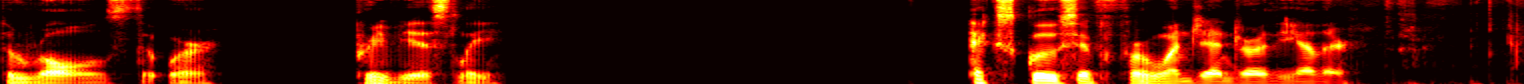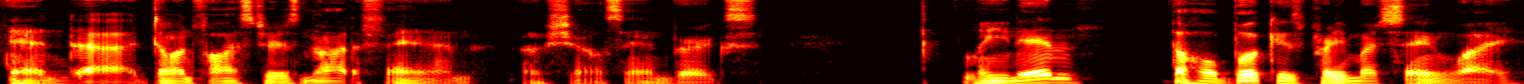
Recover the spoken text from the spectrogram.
the roles that were previously exclusive for one gender or the other. And uh, Dawn Foster is not a fan of Sheryl Sandberg's Lean In. The whole book is pretty much saying why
